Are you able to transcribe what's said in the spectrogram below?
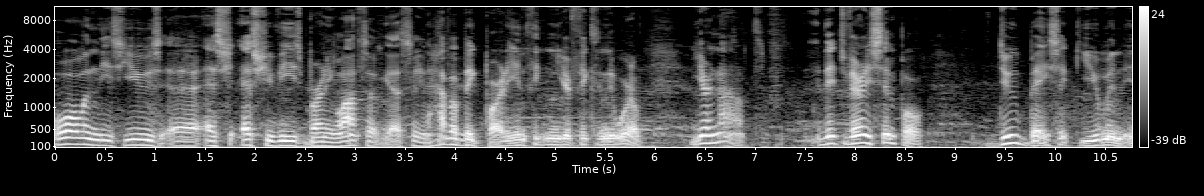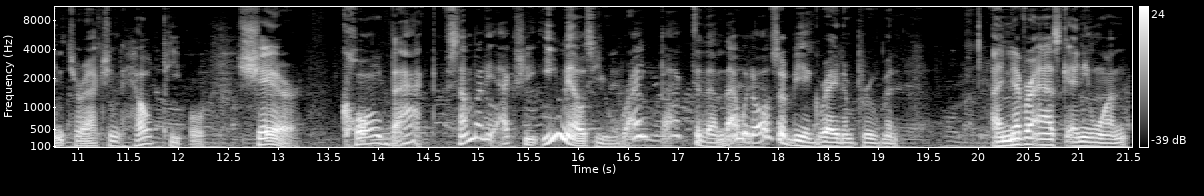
all in these used uh, SUVs burning lots of gasoline. Have a big party and thinking you're fixing the world. You're not. It's very simple. Do basic human interaction, help people, share call back. Somebody actually emails you right back to them. That would also be a great improvement. I never ask anyone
